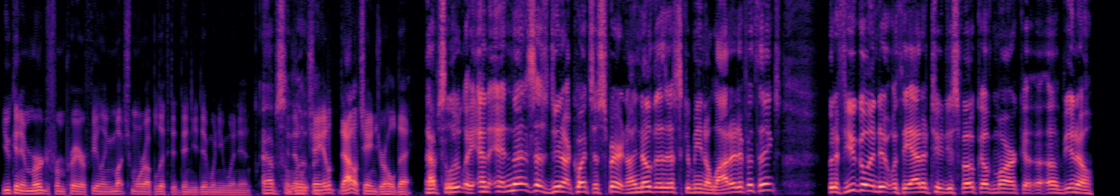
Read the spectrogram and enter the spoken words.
you can emerge from prayer feeling much more uplifted than you did when you went in. Absolutely. it'll change, it'll, that'll change your whole day. Absolutely. And and then it says, do not quench the spirit. And I know that this could mean a lot of different things, but if you go into it with the attitude you spoke of, Mark, uh, of, you know,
